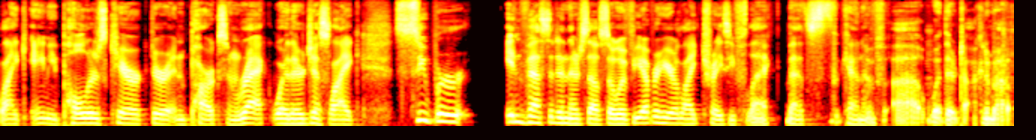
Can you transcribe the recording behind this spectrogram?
like Amy Poehler's character in Parks and Rec, where they're just like super invested in themselves. So if you ever hear like Tracy Flick, that's the kind of uh, what they're talking about.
